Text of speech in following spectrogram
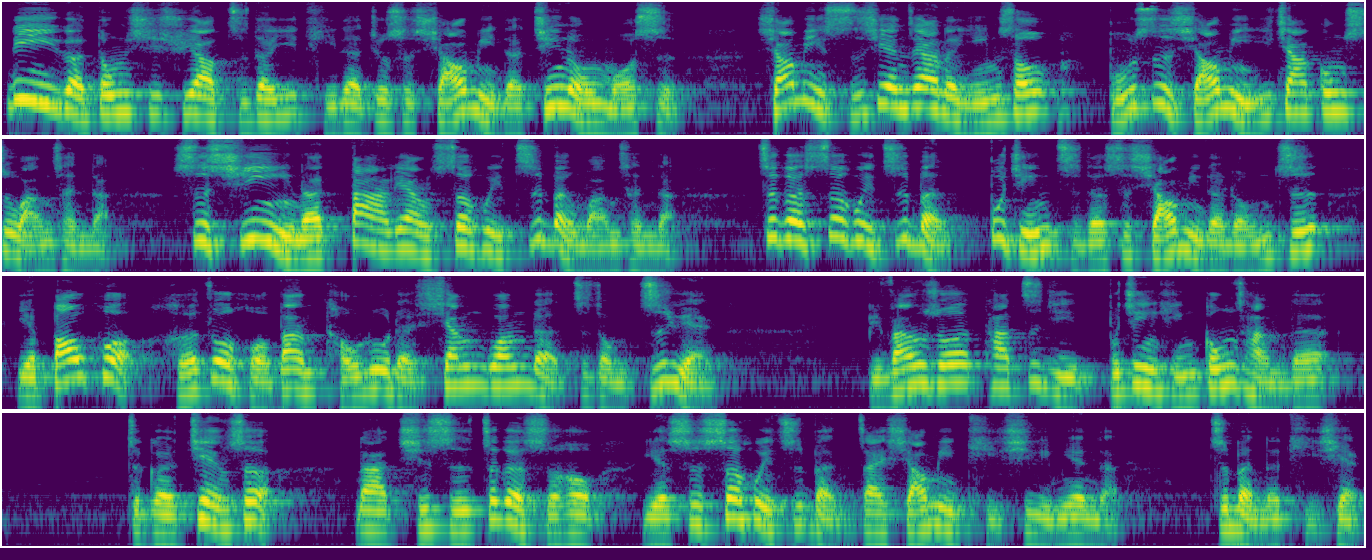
另一个东西需要值得一提的就是小米的金融模式。小米实现这样的营收，不是小米一家公司完成的，是吸引了大量社会资本完成的。这个社会资本不仅指的是小米的融资，也包括合作伙伴投入的相关的这种资源，比方说他自己不进行工厂的这个建设，那其实这个时候也是社会资本在小米体系里面的资本的体现。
